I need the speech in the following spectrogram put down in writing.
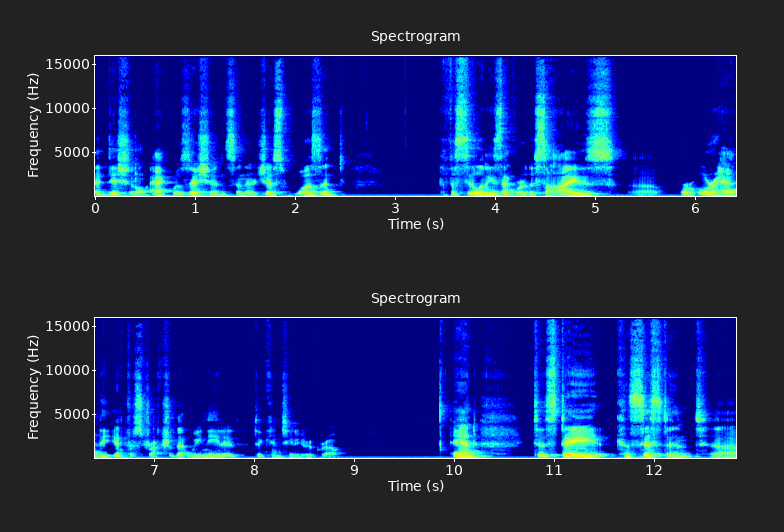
additional acquisitions, and there just wasn't the facilities that were the size uh, or, or had the infrastructure that we needed to continue to grow and to stay consistent uh,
